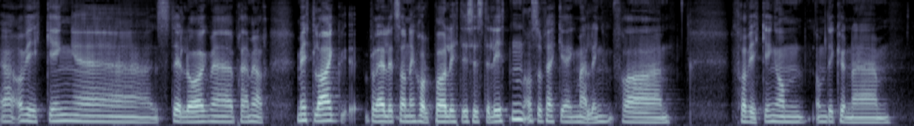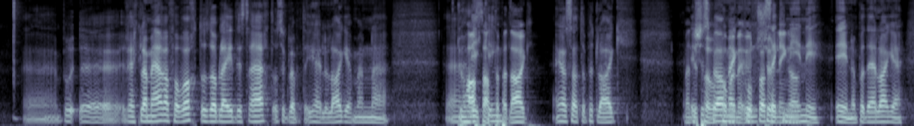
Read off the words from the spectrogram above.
Ja, og Viking eh, stiller òg med premier. Mitt lag ble litt sånn Jeg holdt på litt i siste liten, og så fikk jeg melding fra, fra Viking om, om de kunne uh, eh, reklamere for vårt, og da ble jeg distrahert, og så glemte jeg hele laget, men eh, Du har satt opp et lag, Jeg har satt opp et lag. men du ikke prøver å spør komme meg med hvorfor. Seknini er inne på det laget.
